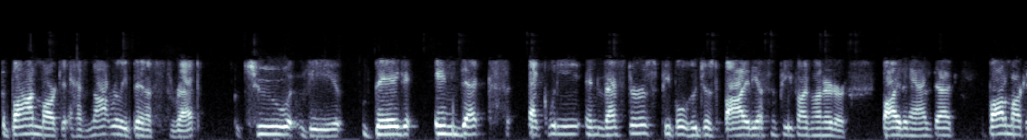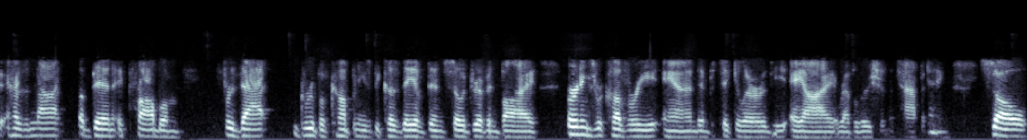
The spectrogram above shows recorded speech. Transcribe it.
the bond market has not really been a threat to the big index equity investors, people who just buy the S&P 500 or buy the Nasdaq. Bond market has not been a problem for that group of companies because they have been so driven by earnings recovery and in particular the AI revolution that's happening. So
